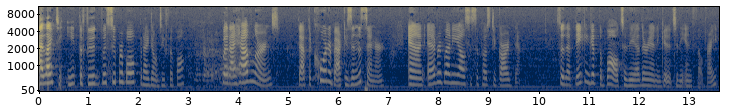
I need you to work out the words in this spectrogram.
I like to eat the food with Super Bowl, but I don't do football. But I have learned that the quarterback is in the center and everybody else is supposed to guard them so that they can get the ball to the other end and get it to the infield, right?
